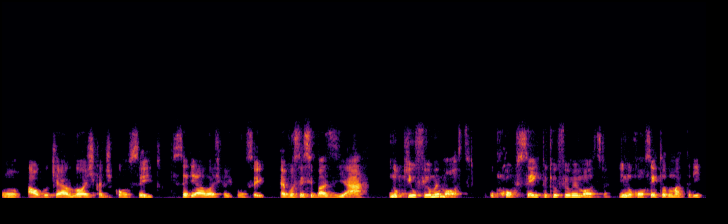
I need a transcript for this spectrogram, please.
um, algo que é a lógica de conceito. O que seria a lógica de conceito? É você se basear no que o filme mostra. O conceito que o filme mostra. E no conceito do Matrix,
